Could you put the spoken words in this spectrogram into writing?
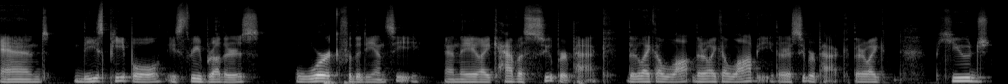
And these people, these three brothers, work for the DNC and they like have a super PAC. They're like a lot. They're like a lobby. They're a super PAC. They're like huge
